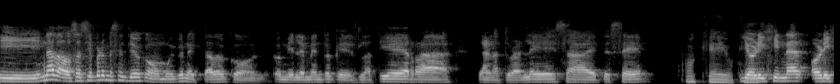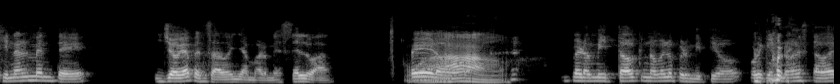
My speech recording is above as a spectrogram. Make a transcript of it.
Y nada, o sea, siempre me he sentido como muy conectado con, con mi elemento que es la tierra, la naturaleza, etc. Ok, ok. Y original, originalmente yo había pensado en llamarme Selva, pero, pero mi talk no me lo permitió porque no estaba,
